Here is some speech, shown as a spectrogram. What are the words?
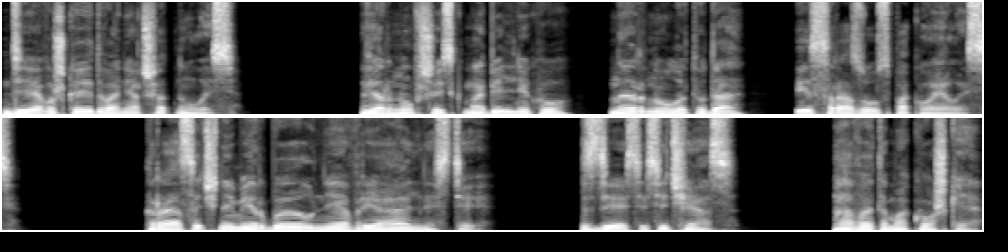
Девушка едва не отшатнулась. Вернувшись к мобильнику, нырнула туда и сразу успокоилась. Красочный мир был не в реальности, здесь и сейчас, а в этом окошке,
